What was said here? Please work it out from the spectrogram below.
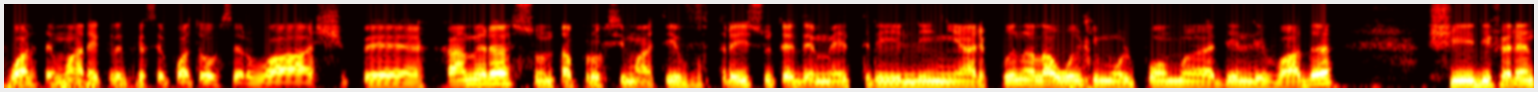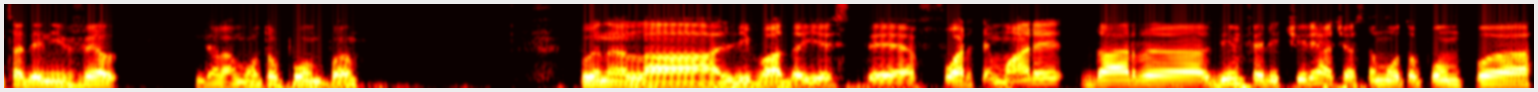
foarte mare, cred că se poate observa și pe cameră. Sunt aproximativ 300 de metri liniari până la ultimul pom din livadă și diferența de nivel de la motopompă până la livadă este foarte mare, dar din fericire această motopompă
